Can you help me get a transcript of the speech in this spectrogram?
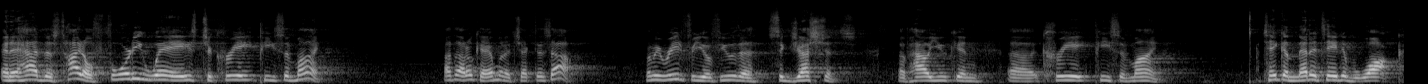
And it had this title 40 Ways to Create Peace of Mind. I thought, okay, I'm going to check this out. Let me read for you a few of the suggestions of how you can uh, create peace of mind. Take a meditative walk,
